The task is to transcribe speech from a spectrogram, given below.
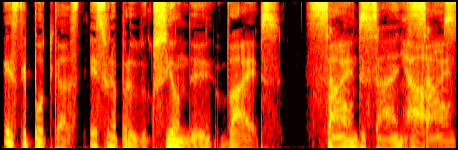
Este podcast es una producción de Vibes, Sound Design House.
